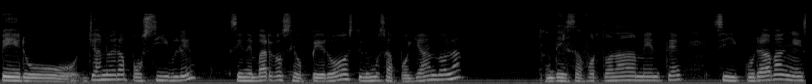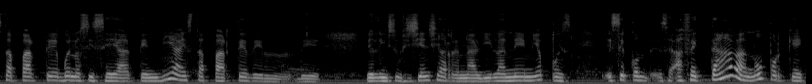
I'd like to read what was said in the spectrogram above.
pero ya no era posible. Sin embargo, se operó, estuvimos apoyándola. Desafortunadamente, si curaban esta parte, bueno, si se atendía esta parte del, de, de la insuficiencia renal y la anemia, pues eh, se, afectaba, ¿no? Porque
